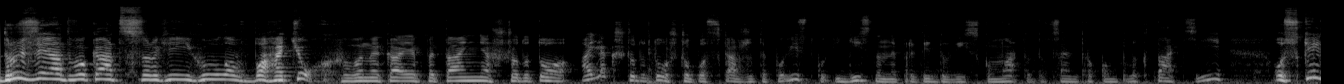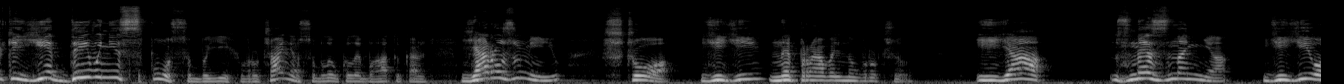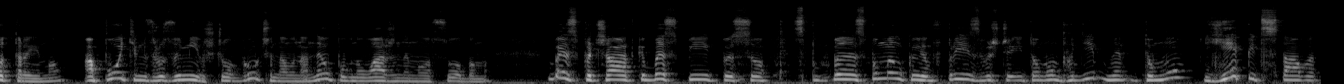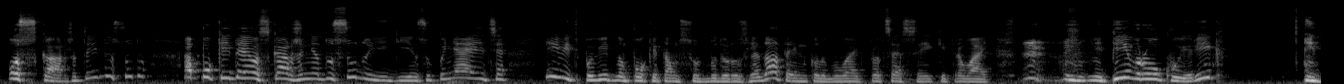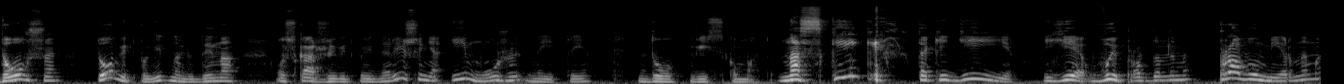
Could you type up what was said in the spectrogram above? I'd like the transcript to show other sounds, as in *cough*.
Друзі, адвокат Сергій Гула в багатьох виникає питання щодо того, а як щодо того, щоб оскаржити повістку і дійсно не прийти до військкомату, до центру комплектації, оскільки є дивні способи їх вручання, особливо коли багато кажуть, я розумію, що її неправильно вручили. І я з незнання її отримав, а потім зрозумів, що вручена вона неуповноваженими особами, без печатки, без підпису, з, помилкою в прізвище і тому подібне. Тому є підстави оскаржити її до суду. А поки йде оскарження до суду, її дія зупиняється. І відповідно, поки там суд буде розглядати, інколи бувають процеси, які тривають і півроку, і рік, і довше, то відповідно людина оскаржує відповідне рішення і може не йти до військкомату. Наскільки такі дії є виправданими, правомірними,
